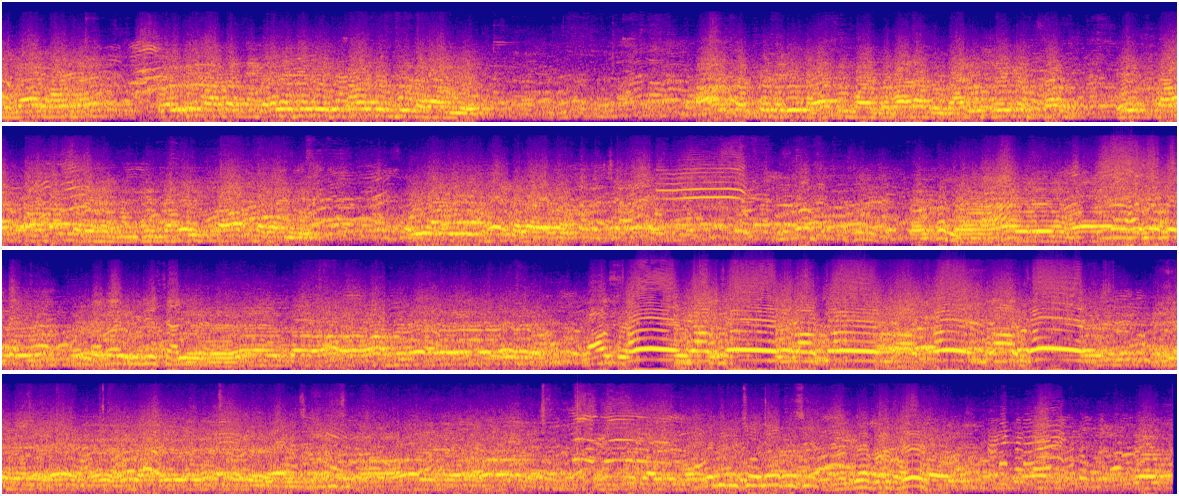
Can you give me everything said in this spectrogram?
आसमदार तैयार हो। कोई भी वहाँ पर निकले लेकिन इस बार तुम लगाएँगे और सबसे मेरी बहुत ही मौजूदा गुजारिश है कि सब एक साथ पालन करेंगे उनके समय एक साथ लगाएँगे। कोई आगे नहीं लगाएगा। वीडियो चालू है बजे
